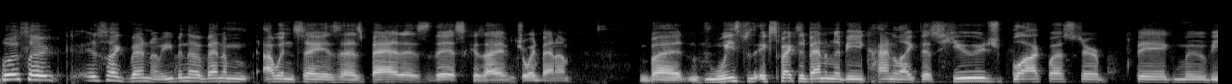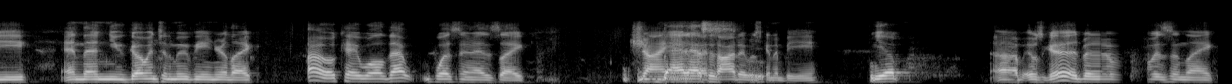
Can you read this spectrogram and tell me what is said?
Well, it's like it's like Venom. Even though Venom, I wouldn't say is as bad as this because I enjoyed Venom, but we expected Venom to be kind of like this huge blockbuster, big movie, and then you go into the movie and you're like, oh, okay, well that wasn't as like giant Badass as I thought it was gonna be. Yep. Uh, it was good, but wasn't like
